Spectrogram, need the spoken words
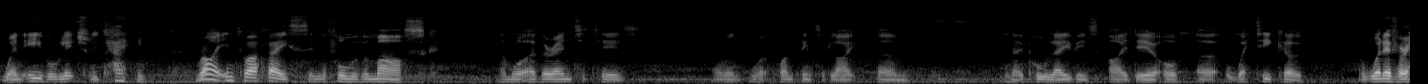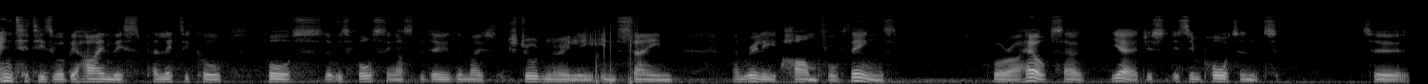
when evil literally came right into our face in the form of a mask and whatever entities. Uh, when one thinks of like, um, you know, Paul Levy's idea of uh, Wetiko, whatever entities were behind this political force that was forcing us to do the most extraordinarily insane and really harmful things for our health. So yeah, just it's important to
